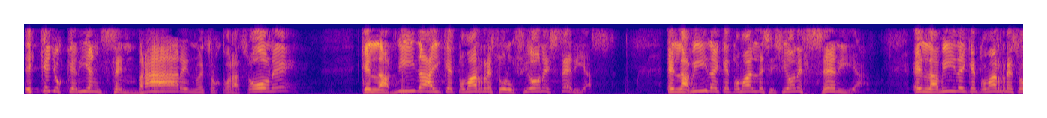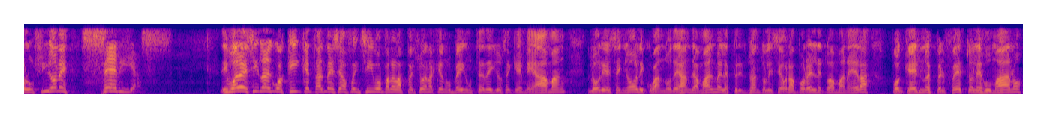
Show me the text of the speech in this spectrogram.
es que ellos querían sembrar en nuestros corazones que en la vida hay que tomar resoluciones serias. En la vida hay que tomar decisiones serias. En la vida hay que tomar resoluciones serias. Y voy a decir algo aquí que tal vez sea ofensivo para las personas que nos ven. Ustedes, yo sé que me aman, gloria al Señor, y cuando dejan de amarme, el Espíritu Santo le dice, ora por Él de todas maneras, porque Él no es perfecto, Él es humano,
